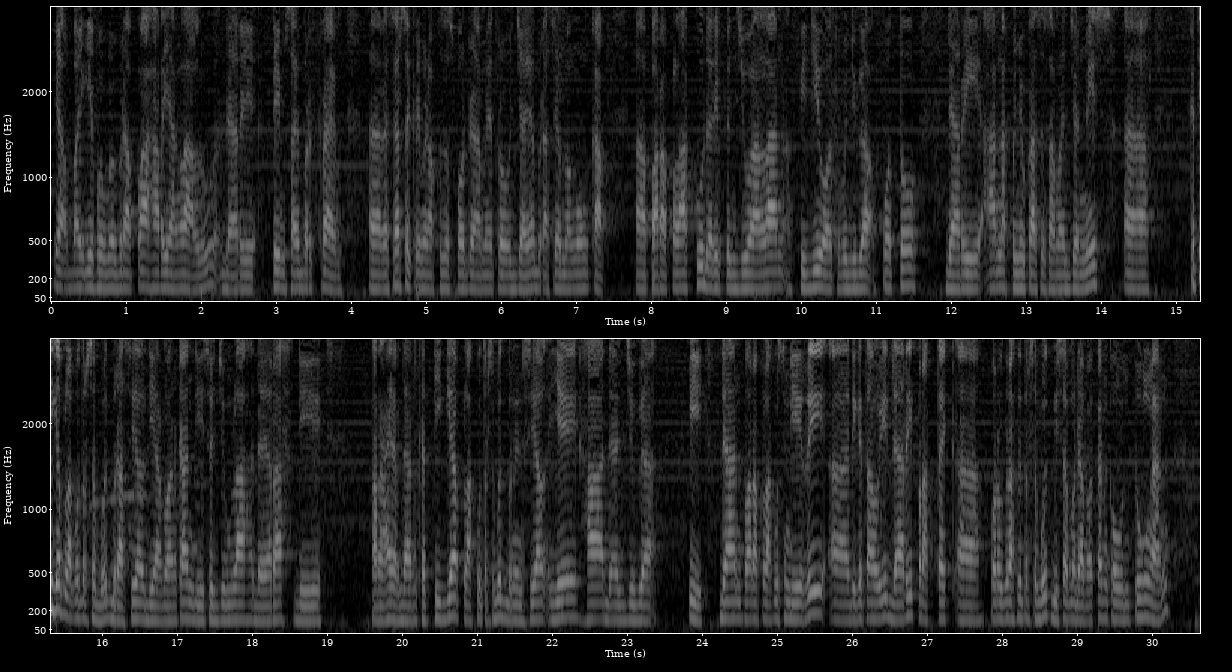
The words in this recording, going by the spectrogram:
Ya, baik Ivo, beberapa hari yang lalu dari tim cybercrime uh, Reserse Kriminal Khusus Polda Metro Jaya berhasil mengungkap uh, para pelaku dari penjualan video ataupun juga foto dari anak penyuka sesama jenis. Uh, ketiga pelaku tersebut berhasil diamankan di sejumlah daerah di tanah air dan ketiga pelaku tersebut berinisial Y, H, dan juga I. Dan para pelaku sendiri uh, diketahui dari praktek uh, pornografi tersebut bisa mendapatkan keuntungan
